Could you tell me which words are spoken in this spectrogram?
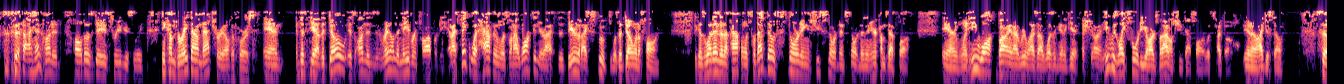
that I had hunted all those days previously. He comes right down that trail. Of course. And this, yeah, the doe is on the right on the neighboring property. And I think what happened was when I walked in there, I, the deer that I spooked was a doe and a fawn. Because what ended up happening was, so that doe's snorting, she's snorting and snorting, and then here comes that buck. And when he walked by and I realized I wasn't going to get a shot, he was like 40 yards, but I don't shoot that far with my bow. You know, I just don't. So,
